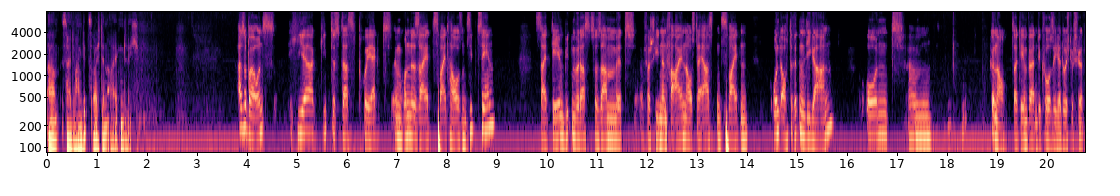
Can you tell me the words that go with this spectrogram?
ähm, seit wann gibt es euch denn eigentlich? Also bei uns hier gibt es das Projekt im Grunde seit 2017. Seitdem bieten wir das zusammen mit verschiedenen Vereinen aus der ersten, zweiten und auch dritten Liga an. Und ähm, genau, seitdem werden die Kurse hier durchgeführt.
